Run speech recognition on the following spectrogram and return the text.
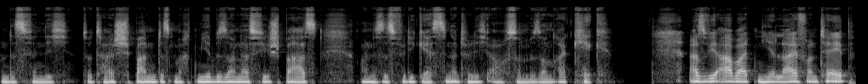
Und das finde ich total spannend. Das macht mir besonders viel Spaß und es ist für die Gäste natürlich auch so ein besonderer Kick. Also wir arbeiten hier live on tape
